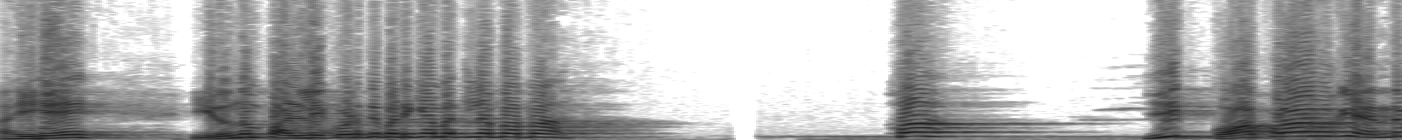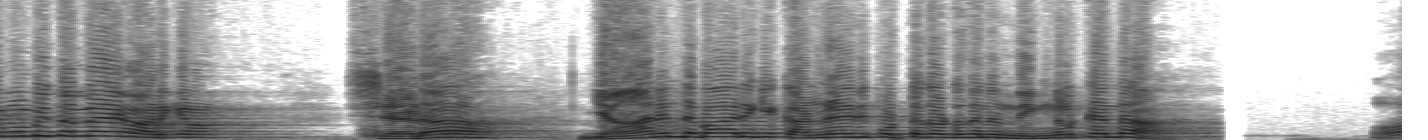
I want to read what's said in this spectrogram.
അയ്യേ ഇതൊന്നും പള്ളിക്കൂടത്തി പഠിക്കാൻ പറ്റില്ല പാപ്പ. ഹോ ഈ കോപ്രാവൊക്കെ എന്റെ മുമ്പിൽ തന്നെ കാണിക്കണം. ഷെടാ ഞാൻ എന്റെ ഭാര്യയ്ക്ക് കണ്ണെഴുതി പൊട്ടു തൊട്ടതിന് നിങ്ങൾക്കെന്താ? ഓ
